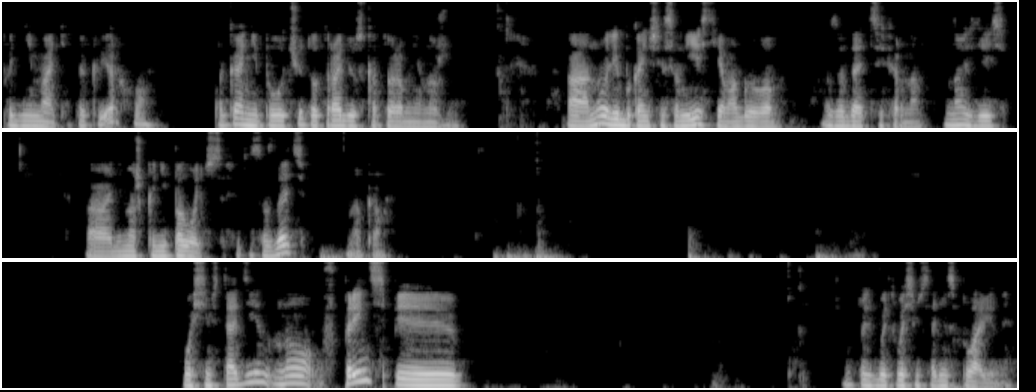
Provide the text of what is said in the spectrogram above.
поднимать это кверху пока не получу тот радиус, который мне нужен. А, ну, либо, конечно, если он есть, я могу его задать циферно. Но здесь а, немножко не получится это создать. Ну-ка. Восемьдесят один. Ну, в принципе, ну, то есть будет восемьдесят один с половиной.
